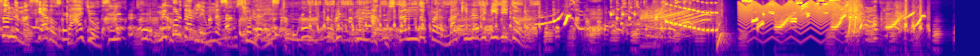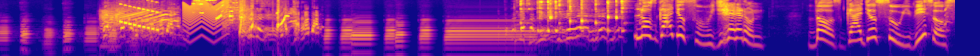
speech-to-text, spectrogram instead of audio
son demasiados gallos. Mejor darle una solución a esto. Ajustando para máquina divididora. Los gallos huyeron. Dos gallos huidizos.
